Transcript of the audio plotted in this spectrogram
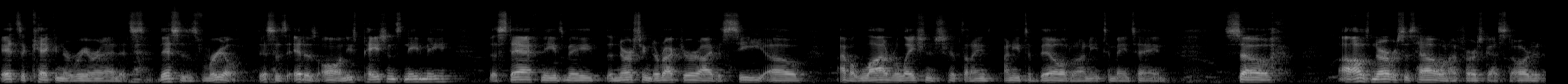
It's a kick in the rear end. It's this is real. This is it is on. These patients need me. The staff needs me. The nursing director. I have a CEO. I have a lot of relationships that I need, I need to build and I need to maintain. So I was nervous as hell when I first got started.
